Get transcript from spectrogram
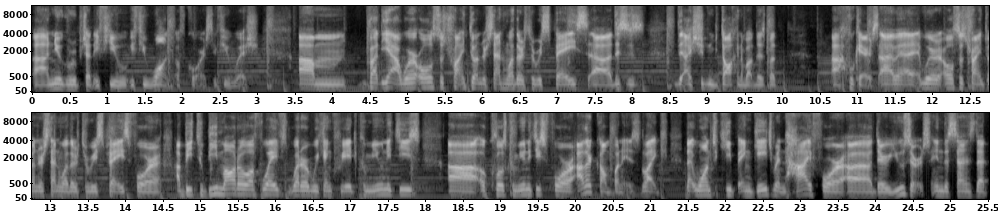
uh, new group chat if you if you want, of course, if you wish. Um, but yeah, we're also trying to understand whether to respace. Uh, this is I shouldn't be talking about this, but uh, who cares? Uh, we're also trying to understand whether to respace for a B2B model of Waves, whether we can create communities uh, or close communities for other companies like that want to keep engagement high for uh, their users in the sense that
